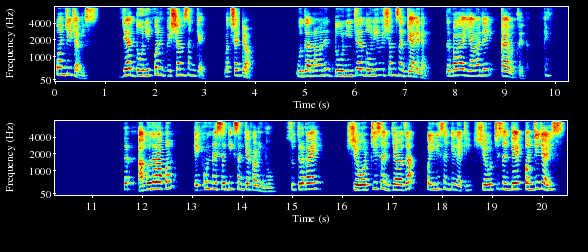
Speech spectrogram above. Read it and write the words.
पंचेचाळीस या दोन्ही पण विषम संख्या आहेत. लक्षात ठेवा. उदाहरणामध्ये दोन्हीच्या दोन्ही विषम संख्या आलेल्या आहेत. तर बघा यामध्ये काय होत आहे ठीक आहे? तर अगोदर आपण एकूण नैसर्गिक संख्या काढून घेऊ. सूत्र काय? शेवटची संख्या वजा पहिली संख्या घ्यायची. शेवटची संख्या आहे पंचेचाळीस.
